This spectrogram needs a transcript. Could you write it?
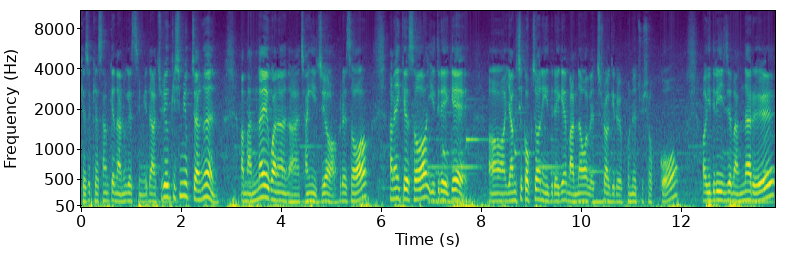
계속해서 함께 나누겠습니다. 출애굽기 16장은 만나에 관한 아, 장이죠. 그래서 하나님께서 이들에게 어, 양식 걱정하는 이들에게 만나와 매출하기를 보내주셨고 어, 이들이 이제 만나를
